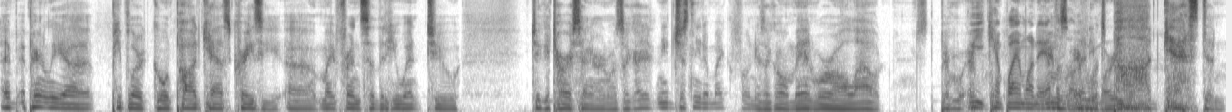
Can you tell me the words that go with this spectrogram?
I, apparently, uh, people are going podcast crazy. Uh, my friend said that he went to to Guitar Center and was like, "I need, just need a microphone." He's like, "Oh man, we're all out." Just, everyone- Well, you can't buy them on Amazon anymore. Either. podcasting.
